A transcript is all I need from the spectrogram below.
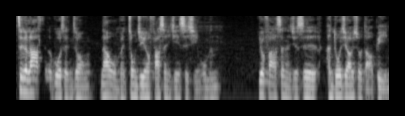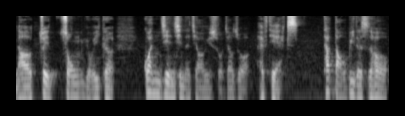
这个拉扯的过程中，那我们中间又发生一件事情，我们又发生了就是很多交易所倒闭，然后最终有一个关键性的交易所叫做 FTX，它倒闭的时候，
